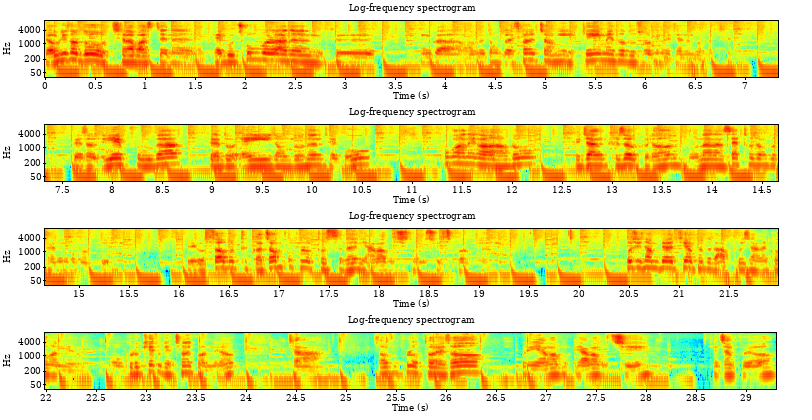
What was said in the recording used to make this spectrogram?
여기서도 제가 봤을 때는 배구 초보라는 그 뭔가 어느 정도의 설정이 게임에서도 적용이 되는 것 같아요. 그래서 리에프가 그래도 A 정도는 되고 코가네가도 그냥 그저 그런 무난한 세터 정도 되는 것 같고 그리고 서브 특화 점프 floater스는 야마구치 넘을 수 있을 것 같고요. 포지션별 tier표도 나쁘지 않을 것 같네요. 어, 그렇게 해도 괜찮을 것 같네요. 자, 점프 floater에서 우리 야마, 야마구치 괜찮고요.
